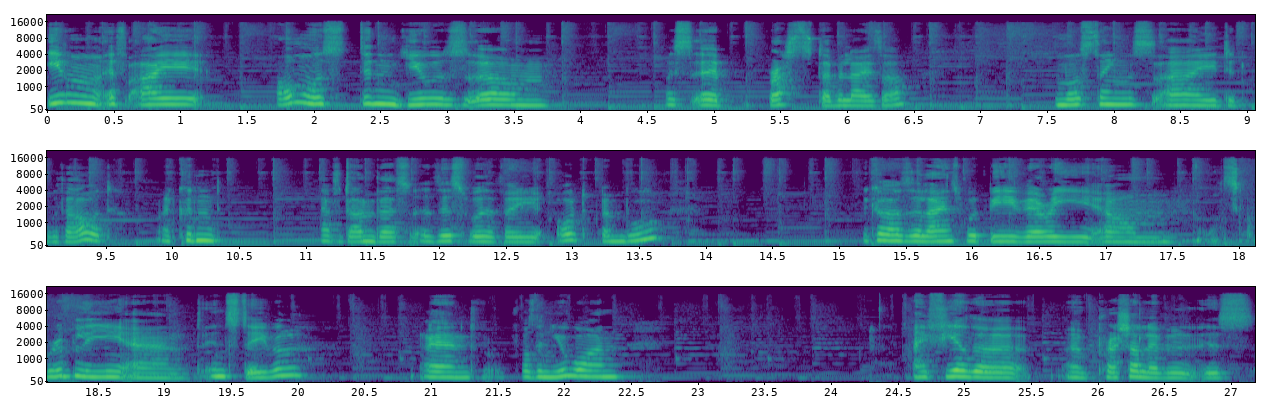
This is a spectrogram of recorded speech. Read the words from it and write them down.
even if I almost didn't use um, with a brush stabilizer most things I did without I couldn't have done this this with the old bamboo because the lines would be very um, scribbly and unstable and for the new one, I feel the uh, pressure level is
